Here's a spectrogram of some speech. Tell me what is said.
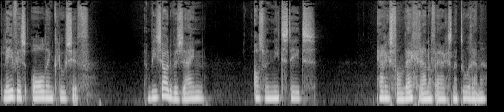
Leven is all inclusive. En wie zouden we zijn als we niet steeds ergens van wegrennen of ergens naartoe rennen?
